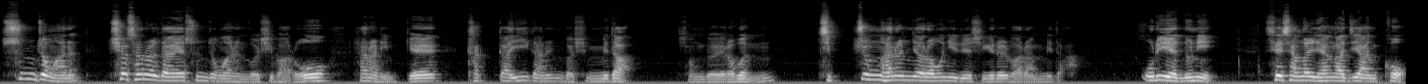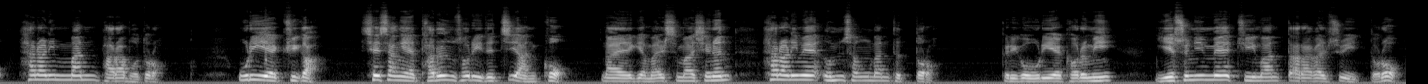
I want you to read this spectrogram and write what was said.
순종하는 최선을 다해 순종하는 것이 바로 하나님께 가까이 가는 것입니다. 성도 여러분, 집중하는 여러분이 되시기를 바랍니다. 우리의 눈이 세상을 향하지 않고 하나님만 바라보도록 우리의 귀가 세상의 다른 소리 듣지 않고 나에게 말씀하시는 하나님의 음성만 듣도록 그리고 우리의 걸음이 예수님의 뒤만 따라갈 수 있도록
